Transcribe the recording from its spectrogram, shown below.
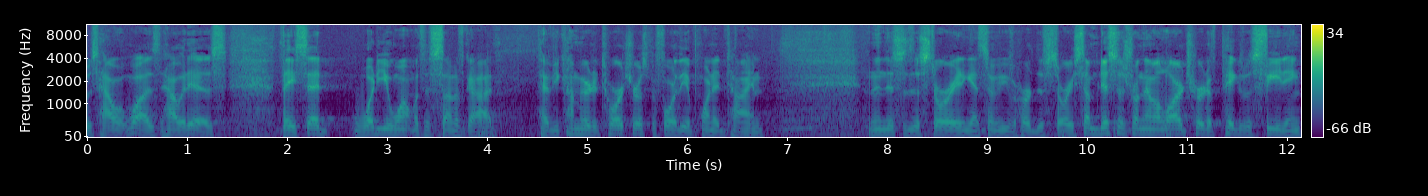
was how it was, how it is, they said, What do you want with the Son of God? Have you come here to torture us before the appointed time? And then this is the story, and again, some of you have heard this story. Some distance from them, a large herd of pigs was feeding.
